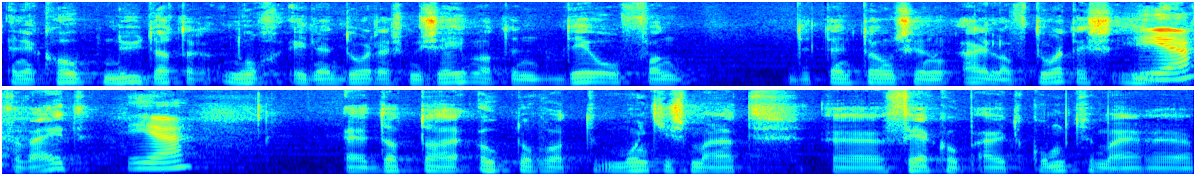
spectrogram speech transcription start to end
en ik hoop nu dat er nog in het Dordrechts Museum... wat een deel van de tentoonstelling I Love Dort is hier Ja. gewijd... Ja. Eh, dat daar ook nog wat mondjesmaat eh, verkoop uitkomt. Maar, eh,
